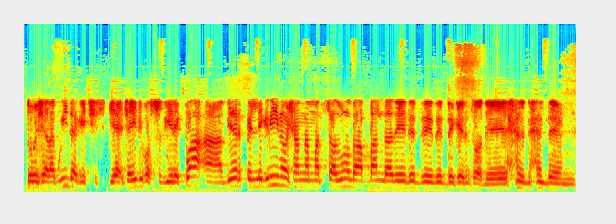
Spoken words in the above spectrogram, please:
dove c'è la guida che ci spiega cioè io ti posso dire qua a Via del Pellegrino ci hanno ammazzato uno dalla banda de, de, de, de che ne so de,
